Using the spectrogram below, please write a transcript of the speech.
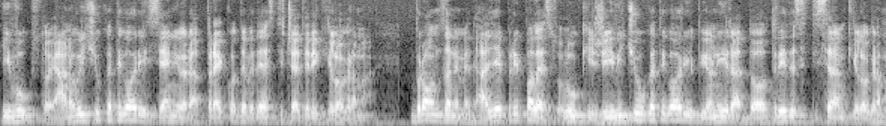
i Vuk Stojanović u kategoriji seniora preko 94 kg. Bronzane medalje pripale su Luki Živiću u kategoriji pionira do 37 kg,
